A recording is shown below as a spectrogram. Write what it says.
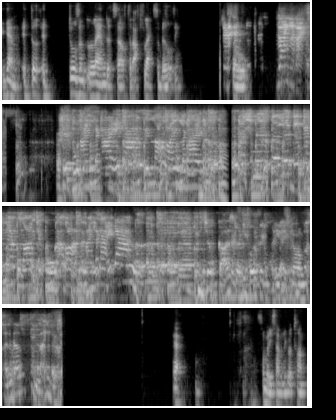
again, it do, it doesn't lend itself to that flexibility. So लाइन लगाएगा सिन्हा लाइन लगाएगा कश्मीर से लेके कन्याकुमारी से पूरा भारत लाइन लगाएगा जब कार ट्वेंटी फोर पे गाड़ी आएगी तो हम खरीदा लाइन लग Yeah. Somebody's having a good time.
